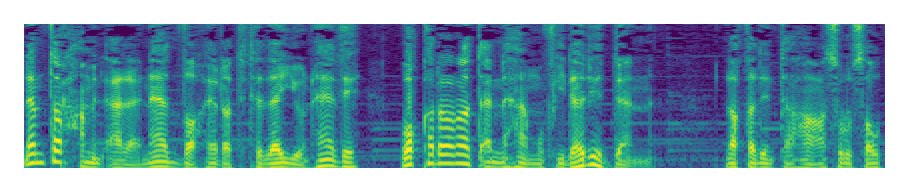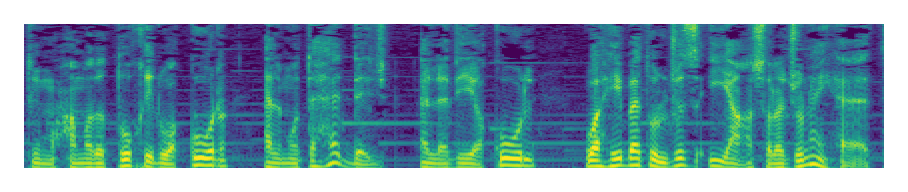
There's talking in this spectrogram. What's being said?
لم ترحم الإعلانات ظاهرة التدين هذه وقررت أنها مفيدة جدا. لقد انتهى عصر صوت محمد الطوخي الوقور المتهدج الذي يقول وهبة الجزء عشر جنيهات.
